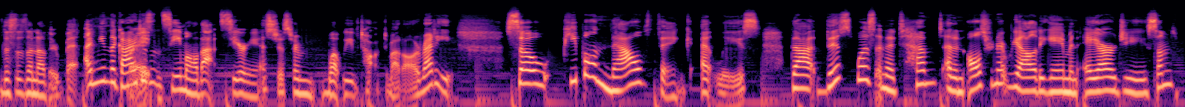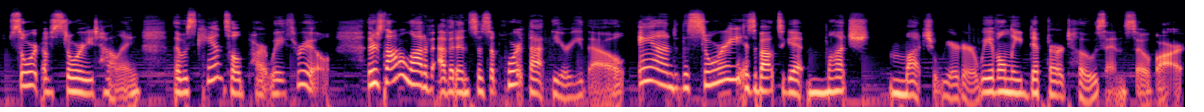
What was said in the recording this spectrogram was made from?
this is another bit. I mean, the guy right. doesn't seem all that serious just from what we've talked about already. So, people now think, at least, that this was an attempt at an alternate reality game in ARG, some sort of storytelling that was canceled partway through. There's not a lot of evidence to support that theory, though, and the story is about to get much much weirder. We have only dipped our toes in so far.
